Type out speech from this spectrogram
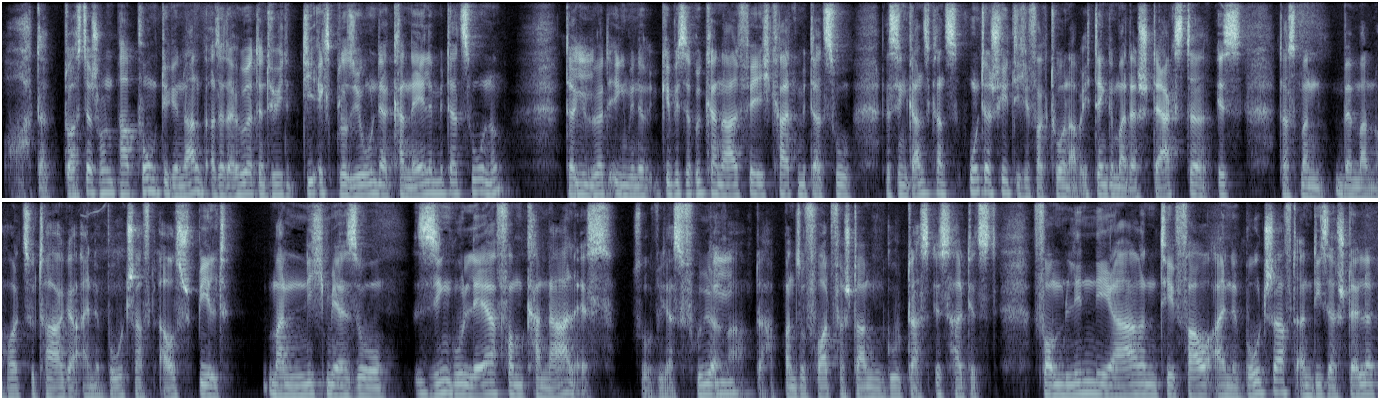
Oh, da, du hast ja schon ein paar Punkte genannt. Also da gehört natürlich die Explosion der Kanäle mit dazu. Ne? Da mhm. gehört irgendwie eine gewisse Rückkanalfähigkeit mit dazu. Das sind ganz, ganz unterschiedliche Faktoren. Aber ich denke mal, der stärkste ist, dass man, wenn man heutzutage eine Botschaft ausspielt, man nicht mehr so singulär vom Kanal ist, so wie das früher mhm. war. Da hat man sofort verstanden, gut, das ist halt jetzt vom linearen TV eine Botschaft. An dieser Stelle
